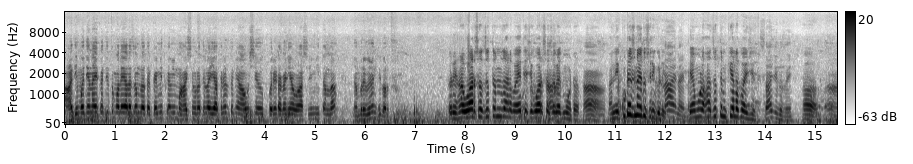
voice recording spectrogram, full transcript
आधीमध्ये नाही कधी तुम्हाला यायला जमलं तर कमीत कमी महाशिवरात्रीला यात्रेला तुम्ही अवश्य पर्यटकांनी यावं अशी मी त्यांना नम्र विनंती करतो. कारण हा वारसा जतन झाला पाहिजे त्याचे वारसा. सगळ्यात मोठा. हा. आणि कुठेच नाही दुसरीकडे. नाही नाही नाही. त्यामुळे हा जतन केला पाहिजे. साहजिकच आहे. हा. हा.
